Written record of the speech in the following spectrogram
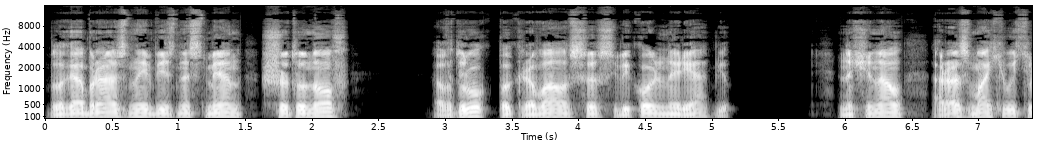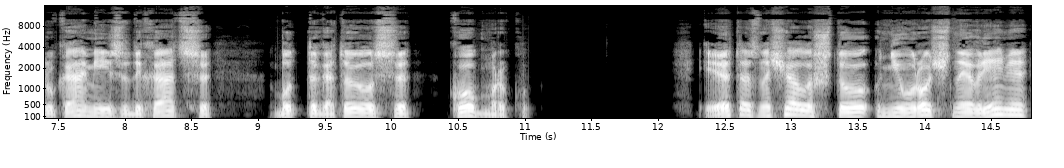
благообразный бизнесмен Шатунов вдруг покрывался свекольной рябью, начинал размахивать руками и задыхаться, будто готовился к обмороку. И это означало, что неурочное время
